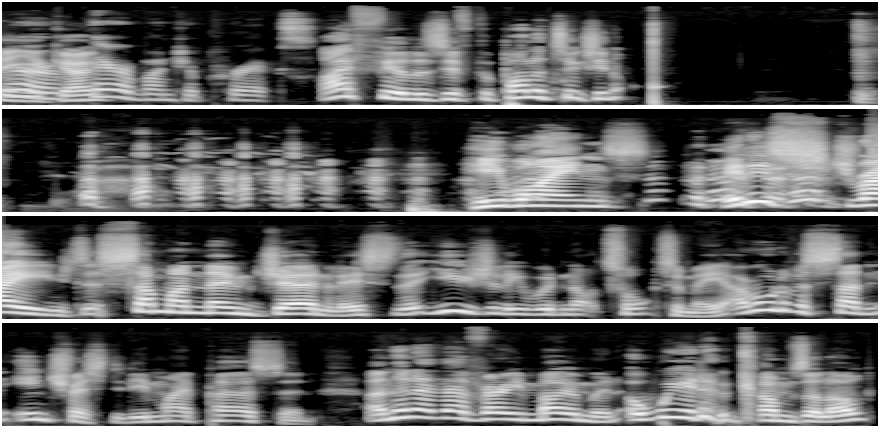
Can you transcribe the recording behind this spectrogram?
There they're, you go. They're a bunch of pricks. I feel as if the politics in. he whines. It is strange that some unknown journalists that usually would not talk to me are all of a sudden interested in my person. And then at that very moment, a weirdo comes along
